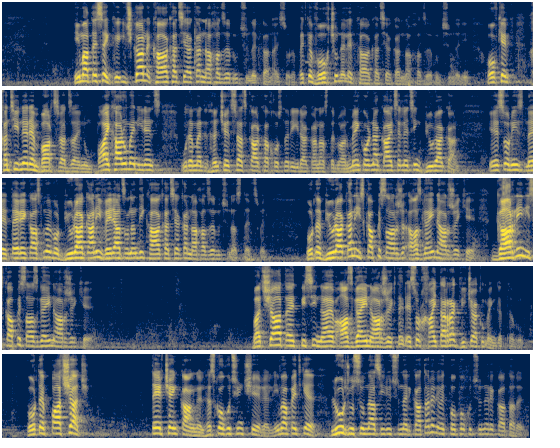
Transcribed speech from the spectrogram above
Հիմա տեսեք, ինչքան քաղաքացիական նախաձեռնություններ կան այսօր։ Պետք է ողջունել այդ քաղաքացիական նախաձեռնություններին, ովքեր խնդիրներ են բարձրաձայնում, պայքարում են իրենց ուրեմն հնչեցրած կարգախոսները իրականացնելու համար։ Մենք օրինակ այցելեցինք Բյուրական։ Այսօր ինձ տեղեկացնում են, որ Բյուրականի վերածննդի քաղաքացիական նախաձեռնություն է ստեղծվել որտեղ բյուրականը իսկապես ազգային արժեք է, գառնին իսկապես ազգային արժեք է բայց շատ այդպիսի նաև ազգային արժեքներ այսօր խայտարակ վիճակում են գտնվում, որտեղ պատշաճ տեր չեն կանգնել, հսկողություն չի եղել։ Հիմա պետք է լուրջ ուսումնասիրություններ կատարել եւ այդ փոփոխությունները կատարել։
